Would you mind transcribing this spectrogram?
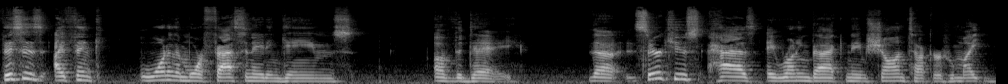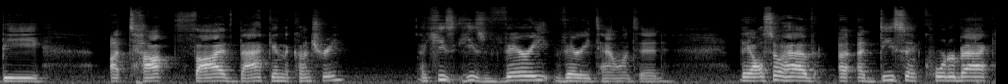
This is, I think, one of the more fascinating games of the day. The Syracuse has a running back named Sean Tucker who might be a top five back in the country. Like he's he's very very talented. They also have a, a decent quarterback.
